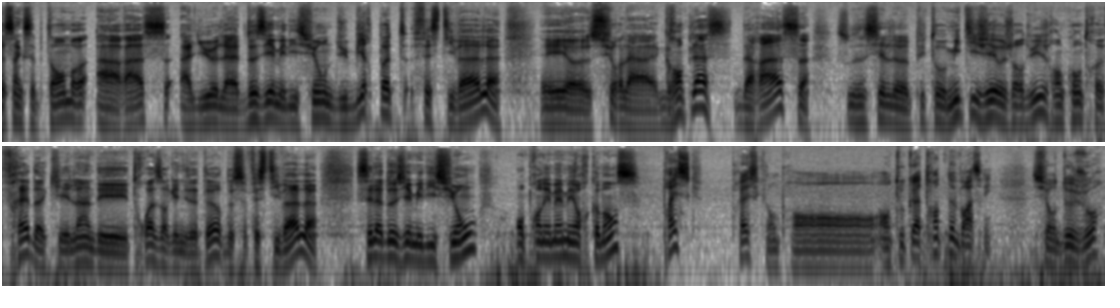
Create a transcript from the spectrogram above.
4 et 5 septembre à Arras a lieu la deuxième édition du Beerpot Festival. Et euh, sur la Grand Place d'Arras, sous un ciel plutôt mitigé aujourd'hui, je rencontre Fred qui est l'un des trois organisateurs de ce festival. C'est la deuxième édition. On prend les mêmes et on recommence? Presque presque. On prend en tout cas 39 brasseries sur deux jours.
